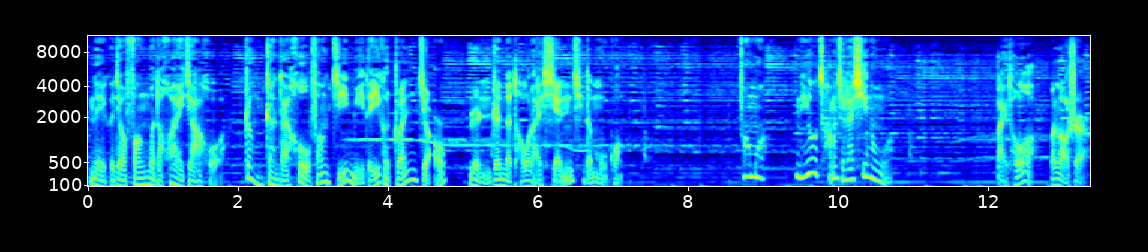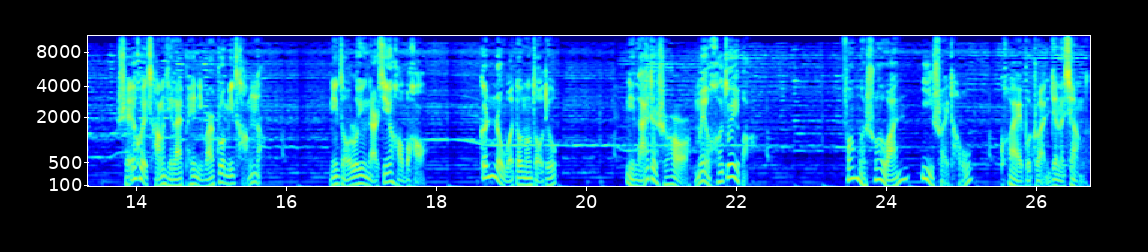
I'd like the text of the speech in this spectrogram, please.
那个叫方墨的坏家伙正站在后方几米的一个转角，认真的投来嫌弃的目光。方墨，你又藏起来戏弄我？拜托，温老师，谁会藏起来陪你玩捉迷藏呢？你走路用点心好不好？跟着我都能走丢。你来的时候没有喝醉吧？方墨说完，一甩头，快步转进了巷子。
